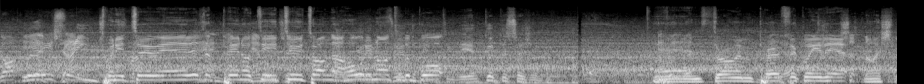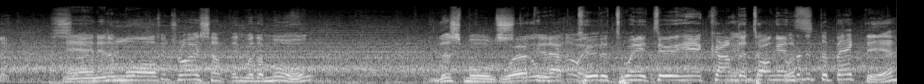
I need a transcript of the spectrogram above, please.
Not here, releasing. 22, and it is a And a penalty penalty. to Tonga, holding on to the Deserved ball. there. Good decision. And throw him perfectly there. It nicely. And in a maul. To try something with a maul. This maul's Working still it up going. to the 22. Here come the Tongans. Got it at the back there.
